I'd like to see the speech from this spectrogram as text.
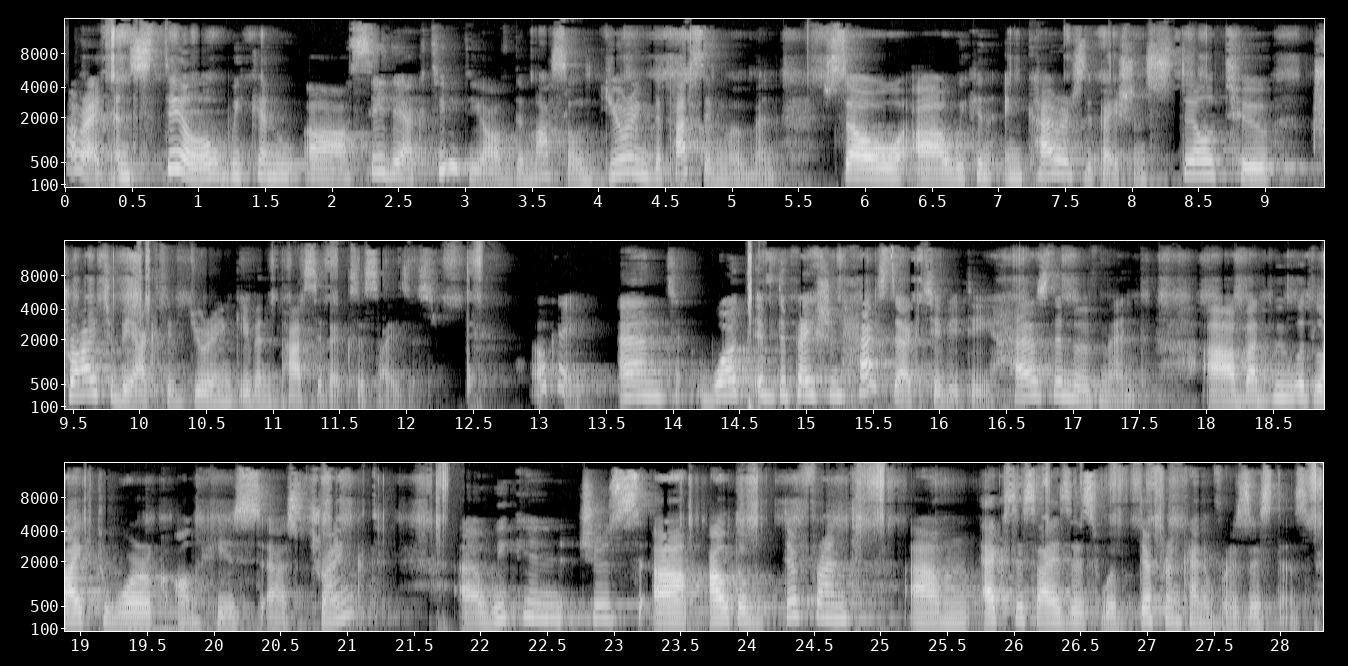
All right, and still we can uh, see the activity of the muscle during the passive movement. So uh, we can encourage the patient still to try to be active during even passive exercises. Okay, and what if the patient has the activity, has the movement, uh, but we would like to work on his uh, strength? Uh, we can choose uh, out of different um, exercises with different kind of resistance.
